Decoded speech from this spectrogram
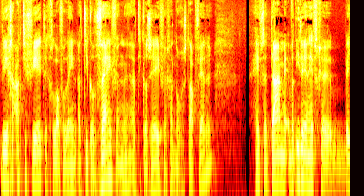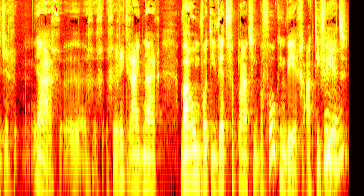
weer geactiveerd. Ik geloof alleen artikel 5 en uh, artikel 7 gaat nog een stap verder. Heeft het daarmee, want iedereen heeft een beetje ja, gerikraaid naar waarom wordt die wet verplaatsing bevolking weer geactiveerd. Mm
